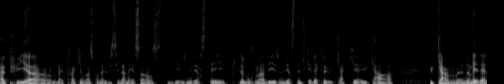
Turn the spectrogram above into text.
Euh, puis, euh, ben, tranquillement, ce qu'on a vu, c'est la naissance des universités, tout le mouvement des universités du Québec, le UCAC, UCAR, UCAM, nommez-les.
